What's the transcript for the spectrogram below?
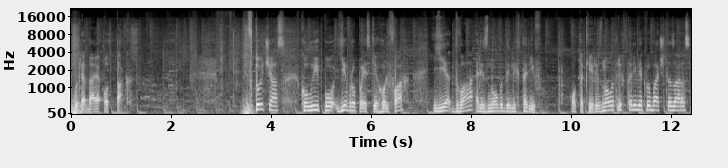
виглядає отак. В той час, коли по європейських гольфах є два різновиди ліхтарів. От різновид ліхтарів, як ви бачите зараз.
